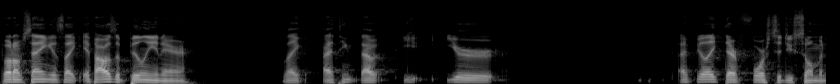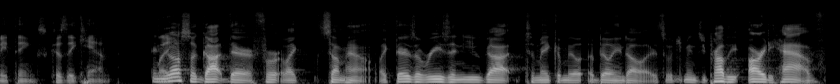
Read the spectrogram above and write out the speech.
But what I'm saying is like if I was a billionaire, like I think that you, you're. I feel like they're forced to do so many things because they can. And Like- you also got there for like somehow. Like there's a reason you got to make a, mil- a billion dollars, which means you probably already have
